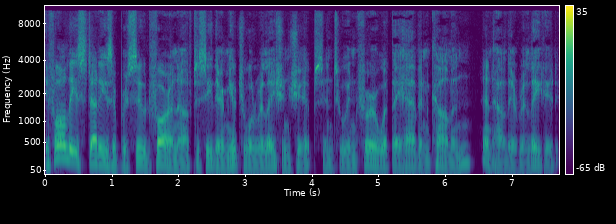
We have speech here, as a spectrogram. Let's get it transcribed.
If all these studies are pursued far enough to see their mutual relationships and to infer what they have in common and how they're related,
